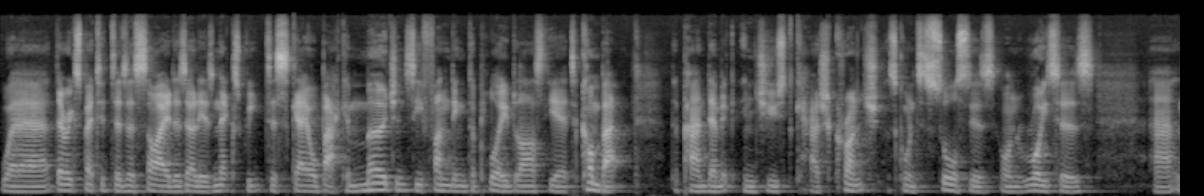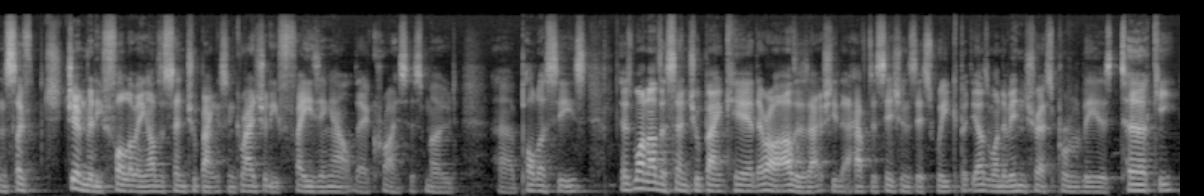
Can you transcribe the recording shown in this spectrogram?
where they're expected to decide as early as next week to scale back emergency funding deployed last year to combat the pandemic induced cash crunch, according to sources on Reuters. Uh, and so, generally following other central banks and gradually phasing out their crisis mode uh, policies. There's one other central bank here. There are others actually that have decisions this week, but the other one of interest probably is Turkey.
